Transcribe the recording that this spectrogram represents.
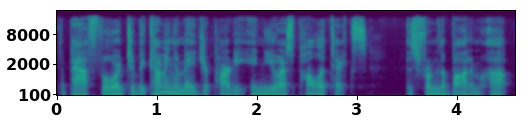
The path forward to becoming a major party in U.S. politics is from the bottom up.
